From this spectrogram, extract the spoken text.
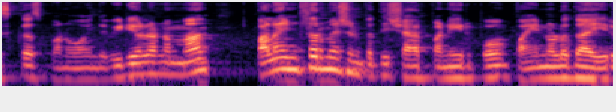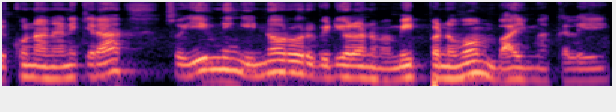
டிஸ்கஸ் பண்ணுவோம். இந்த வீடியோவில் நம்ம பல இன்ஃபர்மேஷன் பற்றி ஷேர் பண்ணியிருப்போம். பயனுள்ளதாக இருக்கும்னு நான் நினைக்கிறேன் ஸோ ஈவினிங் இன்னொரு ஒரு வீடியோவில் நம்ம மீட் பண்ணுவோம். பாய் மக்களே!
